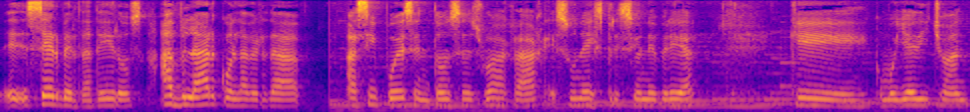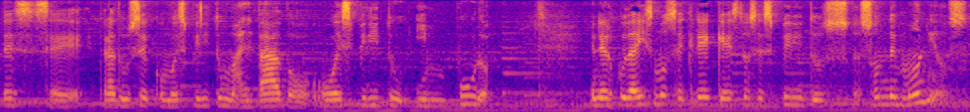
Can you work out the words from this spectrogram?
eh, ser verdaderos, hablar con la verdad. Así pues, entonces, Ruach es una expresión hebrea que, como ya he dicho antes, se traduce como espíritu malvado o espíritu impuro. En el judaísmo se cree que estos espíritus son demonios.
